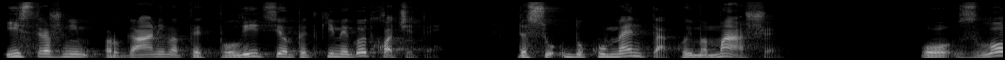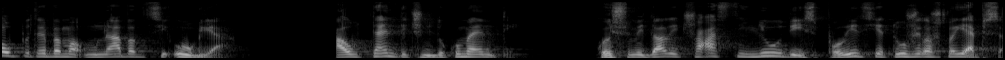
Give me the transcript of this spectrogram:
istražnim organima, pred policijom, pred kime god hoćete, da su dokumenta kojima maše o zloupotrebama u nabavci uglja, autentični dokumenti, koji su mi dali časni ljudi iz policije tužilaštva Jepsa,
